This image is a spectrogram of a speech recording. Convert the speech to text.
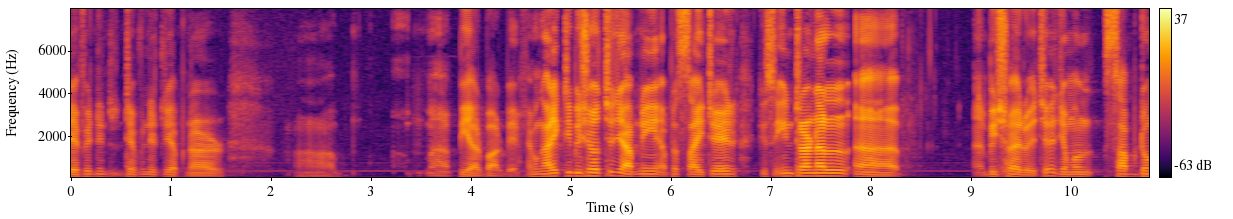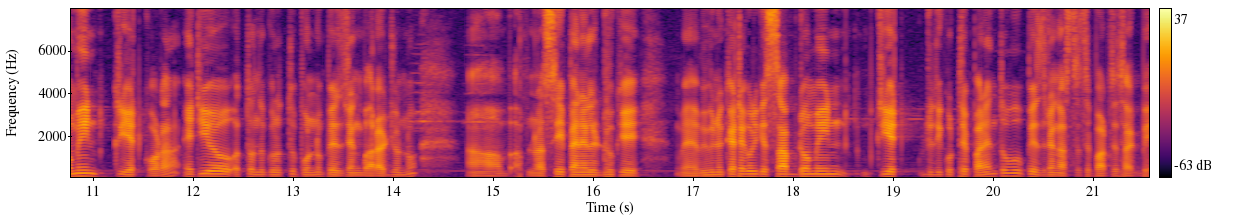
ডেফিনেটলি ডেফিনেটলি আপনার পিআর বাড়বে। এবং আরেকটি বিষয় হচ্ছে যে আপনি আপনার সাইটের কিছু ইন্টারনাল বিষয় রয়েছে, যেমন সাবডোমেইন ক্রিয়েট করা, এটিও অত্যন্ত গুরুত্বপূর্ণ পেজ র্যাঙ্ক বাড়ার জন্য। আপনারা সে প্যানেলে ঢুকে বিভিন্ন ক্যাটাগরিকে সাবডোমেইন ক্রিয়েট যদি করতে পারেন তবু পেজ র্যাঙ্ক আস্তে আস্তে বাড়তে থাকবে।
